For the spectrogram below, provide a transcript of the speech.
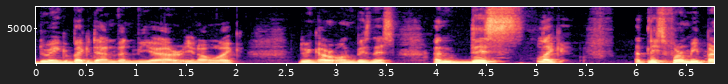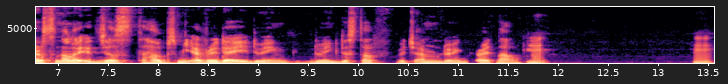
doing back then when we are you know like doing our own business and this like at least for me personally it just helps me every day doing doing the stuff which i'm doing right now mm. Mm.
